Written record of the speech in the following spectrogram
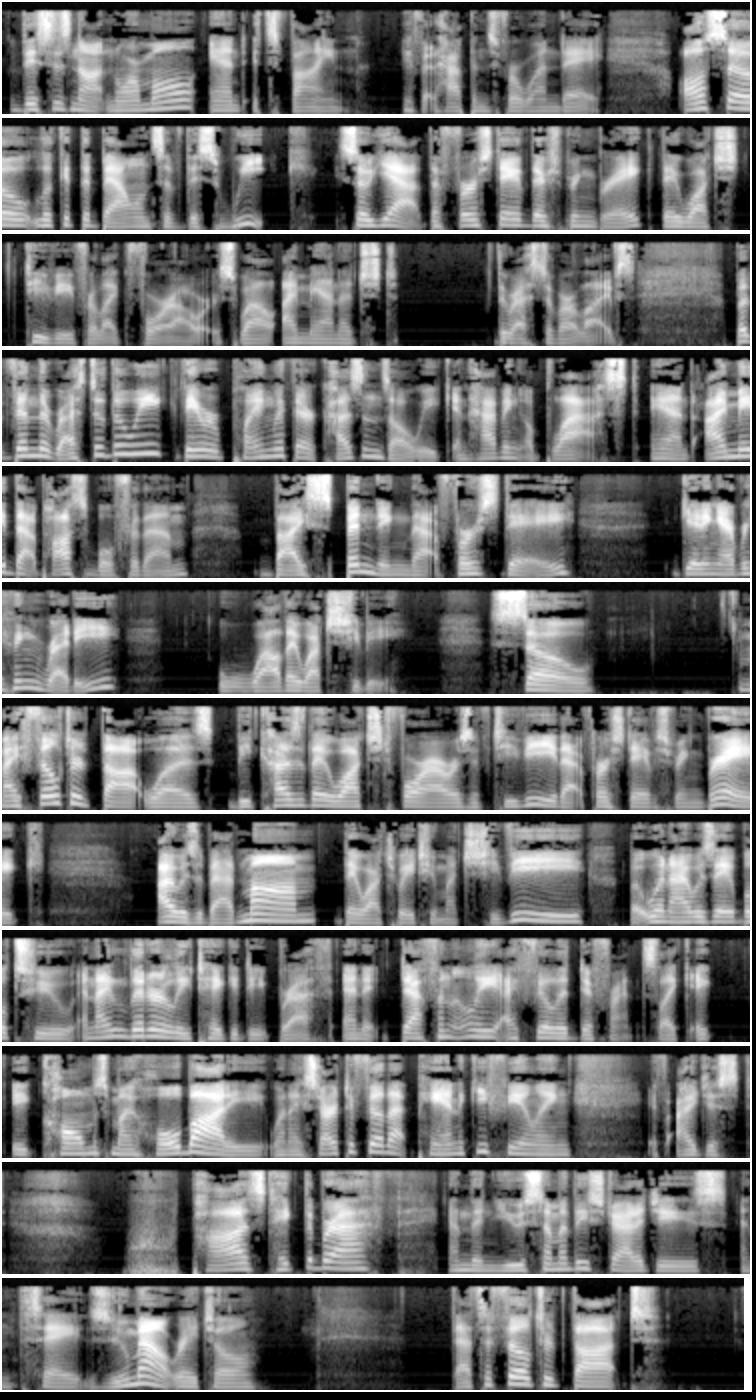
This is not normal and it's fine if it happens for one day. Also, look at the balance of this week. So, yeah, the first day of their spring break, they watched TV for like four hours while I managed the rest of our lives. But then the rest of the week, they were playing with their cousins all week and having a blast. And I made that possible for them by spending that first day getting everything ready while they watched TV. So my filtered thought was because they watched four hours of TV that first day of spring break, I was a bad mom. They watch way too much TV. But when I was able to, and I literally take a deep breath, and it definitely, I feel a difference. Like it it calms my whole body when I start to feel that panicky feeling. If I just pause, take the breath, and then use some of these strategies and say, zoom out, Rachel. That's a filtered thought.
